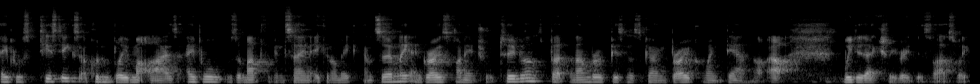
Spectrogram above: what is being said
April statistics, I couldn't believe my eyes. April was a month of insane economic uncertainty and gross financial turbulence, but the number of business going broke went down, not up. We did actually read this last week.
